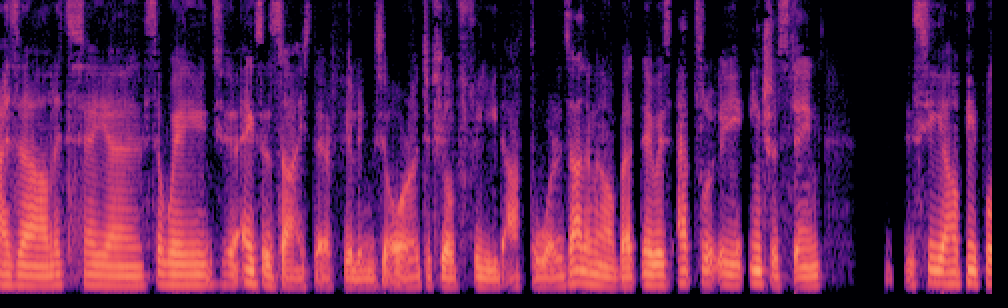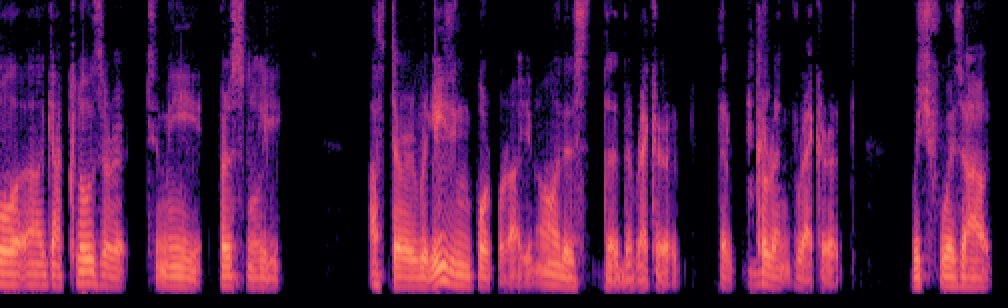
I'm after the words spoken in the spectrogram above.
as a let's say uh, it's a way to exercise their feelings or to feel freed afterwards i don't know but it was absolutely interesting to see how people uh, got closer to me personally after releasing porpora you know this the, the record the mm-hmm. current record which was out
